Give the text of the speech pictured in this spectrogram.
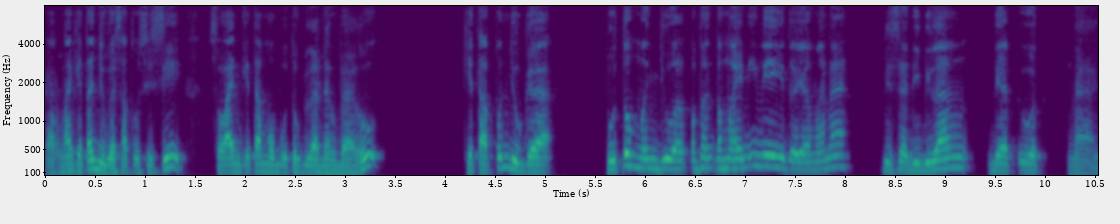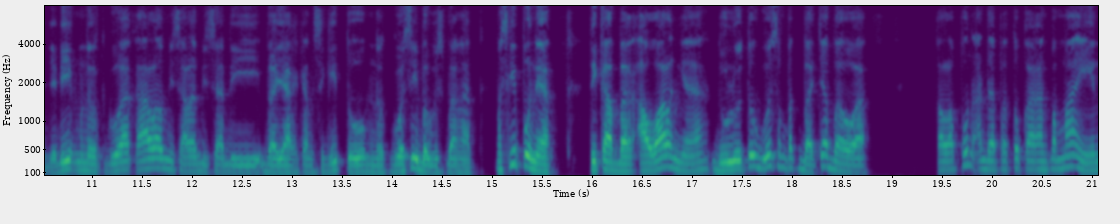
Karena kita juga satu sisi selain kita mau butuh gelandang baru kita pun juga butuh menjual pemain-pemain ini gitu. Yang mana bisa dibilang Deadwood nah jadi menurut gue kalau misalnya bisa dibayarkan segitu menurut gue sih bagus banget. Meskipun ya di kabar awalnya dulu tuh gue sempat baca bahwa kalaupun ada pertukaran pemain,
